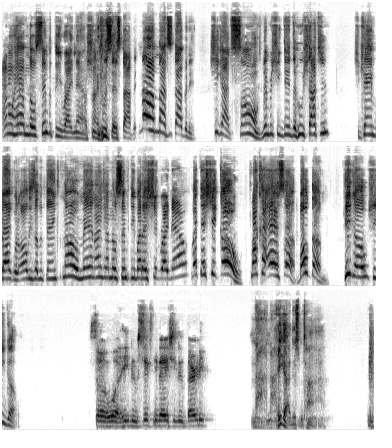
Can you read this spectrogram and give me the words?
I don't have no sympathy right now. Shawnee Who said stop it? No, I'm not stopping it. She got songs. Remember she did the Who Shot You? She came back with all these other things. No, man, I ain't got no sympathy about that shit right now. Let that shit go. Lock her ass up. Both of them. He go, she go. so what? He do sixty days. She do thirty. Nah, nah, he gotta do some time.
